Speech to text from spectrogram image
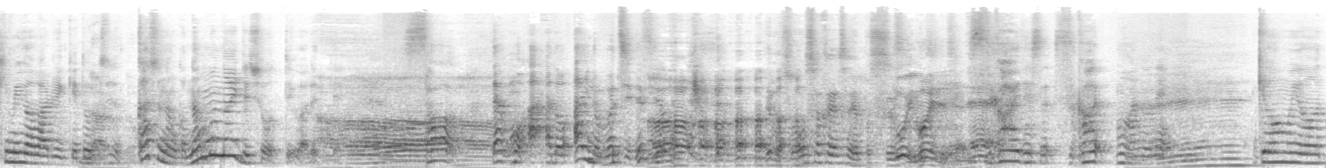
君が悪いけどガスなんか何もないでしょって言われて。そうだからもうああの愛の無知ですよ。ね でもその酒屋さんやっぱすごい。すごいですよね。すごいです。すごい。もうあのねへ業務用っ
